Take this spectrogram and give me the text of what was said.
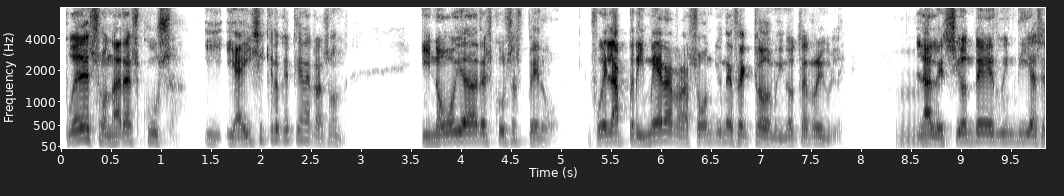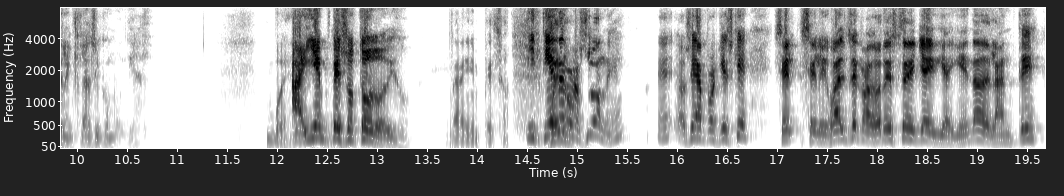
puede sonar a excusa, y, ahí sí creo que tiene razón. Y no voy a dar excusas, pero fue la primera razón de un efecto dominó terrible. La mm. lesión de Edwin Díaz en el Clásico Mundial. Bueno, ahí empezó todo, dijo. Ahí empezó. Y tiene razón, ¿eh? ¿eh? O sea, porque es que se, se le va al cerrador estrella y de ahí en adelante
